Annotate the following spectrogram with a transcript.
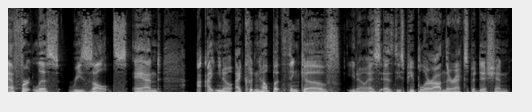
effortless results. And I, you know, I couldn't help but think of, you know, as, as these people are on their expedition,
